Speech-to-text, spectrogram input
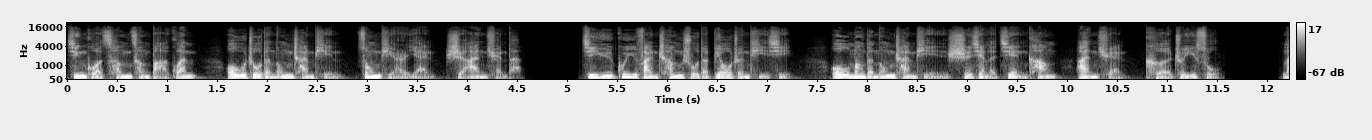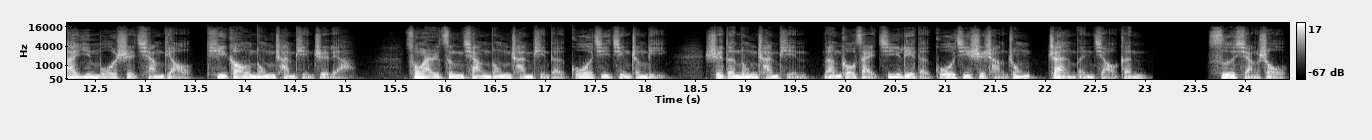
经过层层把关，欧洲的农产品总体而言是安全的。基于规范成熟的标准体系，欧盟的农产品实现了健康、安全、可追溯。莱茵模式强调提高农产品质量。从而增强农产品的国际竞争力，使得农产品能够在激烈的国际市场中站稳脚跟。四、享受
